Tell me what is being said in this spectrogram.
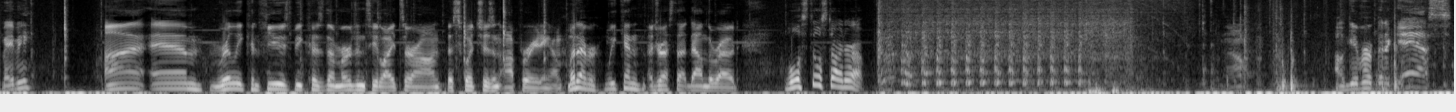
Maybe? I am really confused because the emergency lights are on. The switch isn't operating them. Whatever, we can address that down the road. We'll still start her up. Now, I'll give her a bit of gas.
